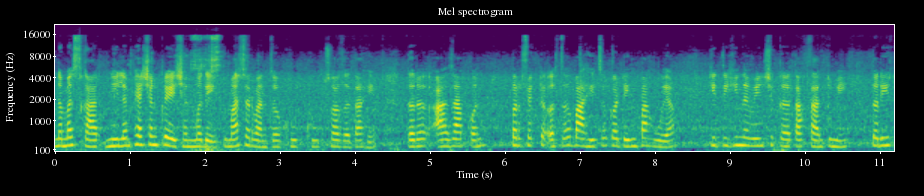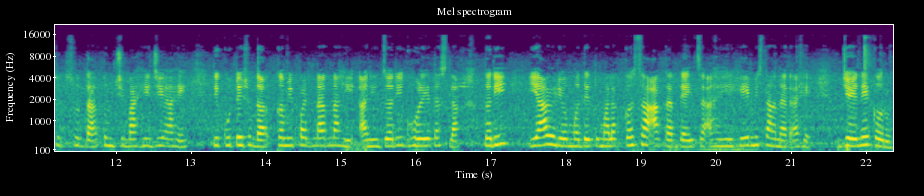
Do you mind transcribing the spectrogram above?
नमस्कार नीलम फॅशन क्रिएशनमध्ये तुम्हा सर्वांचं खूप खूप स्वागत आहे. तर आज आपण परफेक्ट असं बाहीचं कटिंग पाहूया. कितीही नवीन शिकत असाल तुम्ही तरी सु- सुद्धा तुमची बाही जी आहे ती कुठेसुद्धा कमी पडणार नाही. आणि जरी घोळ येत असला तरी या व्हिडिओमध्ये तुम्हाला कसा आकार द्यायचा आहे हे मी सांगणार आहे. जेणेकरून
